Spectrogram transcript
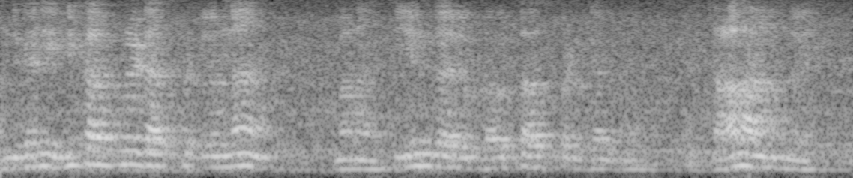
అందుకని ఎన్ని కార్పొరేట్ హాస్పిటల్ ఉన్నా మన సీఎం గారు ప్రభుత్వ హాస్పిటల్ గారు చాలా ఆనందం ఇస్తుంది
